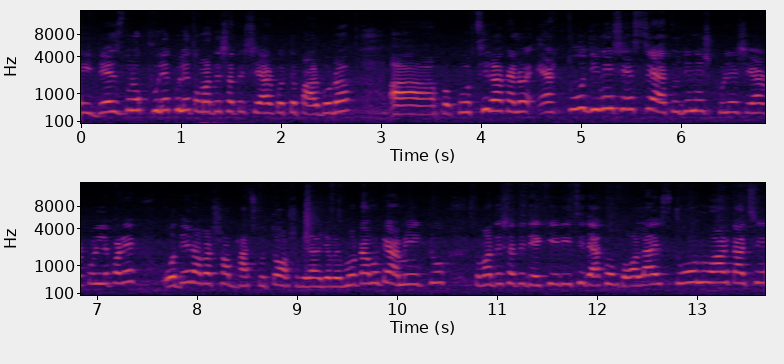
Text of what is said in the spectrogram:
এই ড্রেসগুলো খুলে খুলে তোমাদের সাথে শেয়ার করতে পারব না। করছি না কেন? এত জিনিস এসছে, এত জিনিস খুলে শেয়ার করলে পরে ওদের আবার সব ভাজ করতে অসুবিধা হয়ে যাবে। মোটামুটি আমি একটু তোমাদের সাথে দেখিয়ে দিচ্ছি। দেখো, গলায় স্টোন ওয়ার্ক আছে,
